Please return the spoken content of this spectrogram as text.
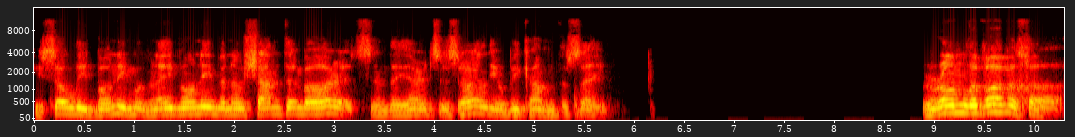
In the Eretz Israel, you'll become the same. Rom levavecha.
